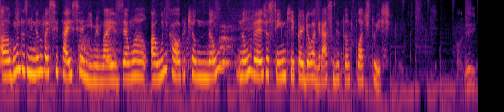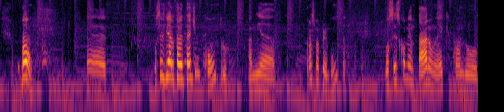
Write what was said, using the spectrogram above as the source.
alguma das meninas vai citar esse anime, mas é uma a única obra que eu não não vejo assim que perdeu a graça de tanto plot twist. Olha aí. Bom, é, vocês vieram até de encontro à minha próxima pergunta. Vocês comentaram, né, que quando o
